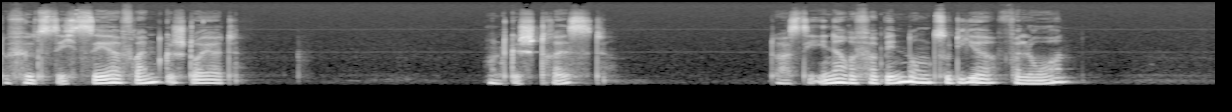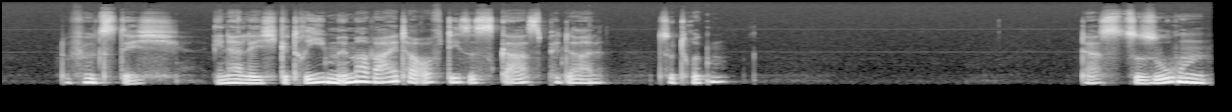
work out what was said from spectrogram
du fühlst dich sehr fremdgesteuert und gestresst, du hast die innere Verbindung zu dir verloren, du fühlst dich innerlich getrieben, immer weiter auf dieses Gaspedal zu drücken, das zu suchen,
